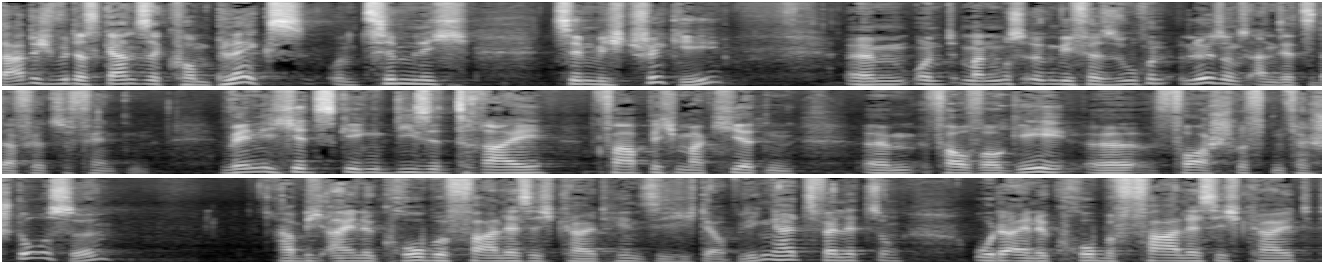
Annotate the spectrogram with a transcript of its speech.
Dadurch wird das Ganze komplex und ziemlich, ziemlich tricky. Ähm, und man muss irgendwie versuchen, Lösungsansätze dafür zu finden. Wenn ich jetzt gegen diese drei farblich markierten ähm, VVG-Vorschriften äh, verstoße, habe ich eine grobe Fahrlässigkeit hinsichtlich der Obliegenheitsverletzung oder eine grobe Fahrlässigkeit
